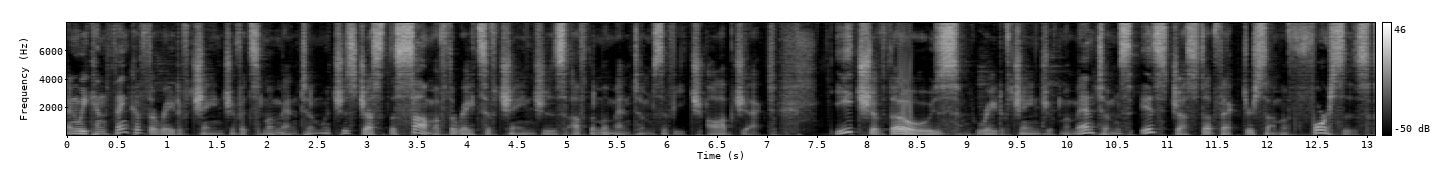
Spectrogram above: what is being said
and we can think of the rate of change of its momentum, which is just the sum of the rates of changes of the momentums of each object. Each of those rate of change of momentums is just a vector sum of forces.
